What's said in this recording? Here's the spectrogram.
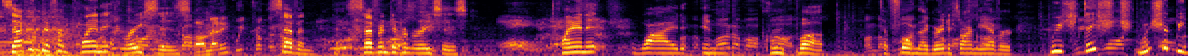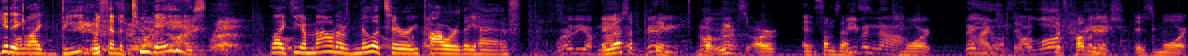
seven different planet races. seven. How many? We took an Seven, seven different races, planet-wide, and group up to form the greatest army ever. We sh- they sh- we should be getting like beat within a two days, like the amount of military power they have. And you also have to think the nor elites are in some sense, more. I don't use want to say like, the Covenant creation is more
